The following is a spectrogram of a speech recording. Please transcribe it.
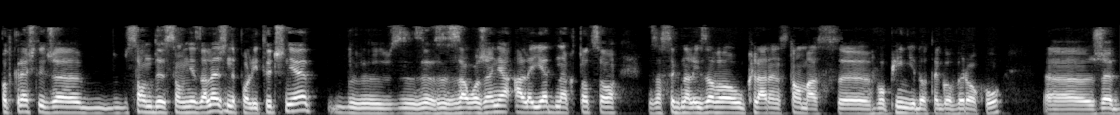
podkreślić, że sądy są niezależne politycznie e, z, z, z założenia, ale jednak to, co zasygnalizował Clarence Thomas w opinii do tego wyroku, E, że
